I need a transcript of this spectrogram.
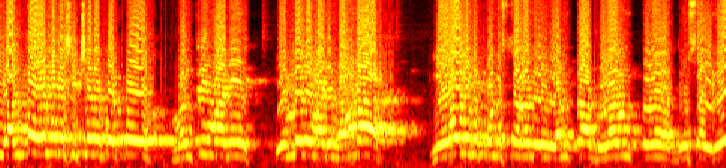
ಈಗ ಅಂತ ಹೆಣ್ಣಿಗೆ ಶಿಕ್ಷಣ ಕೊಟ್ಟು ಮಂತ್ರಿ ಮಾಡಿ ಎ ಮಾಡಿ ನಮ್ಮ ಲೆವೆಲ್ಗೆ ಕುಂಡಿಸ್ತಾರಂದ್ರೆ ಇದು ಎಂತ ದುರಂತ ದಿವಸ ಇದು.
